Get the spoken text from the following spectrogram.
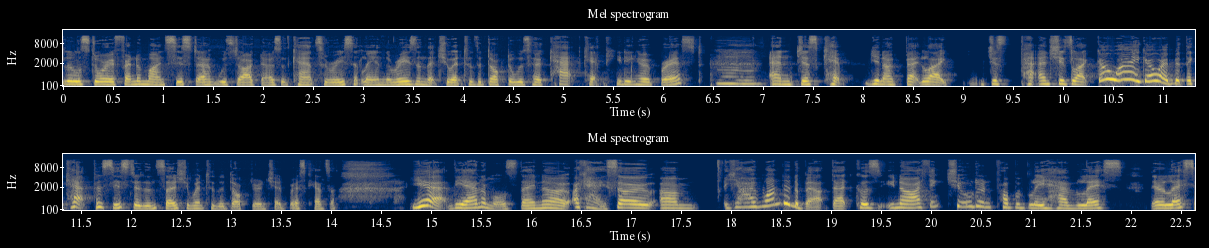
little story. A friend of mine's sister was diagnosed with cancer recently, and the reason that she went to the doctor was her cat kept hitting her breast, mm. and just kept, you know, like just, and she's like, "Go away, go away," but the cat persisted, and so she went to the doctor, and she had breast cancer. Yeah, the animals they know. Okay, so um, yeah, I wondered about that because, you know, I think children probably have less, they're less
